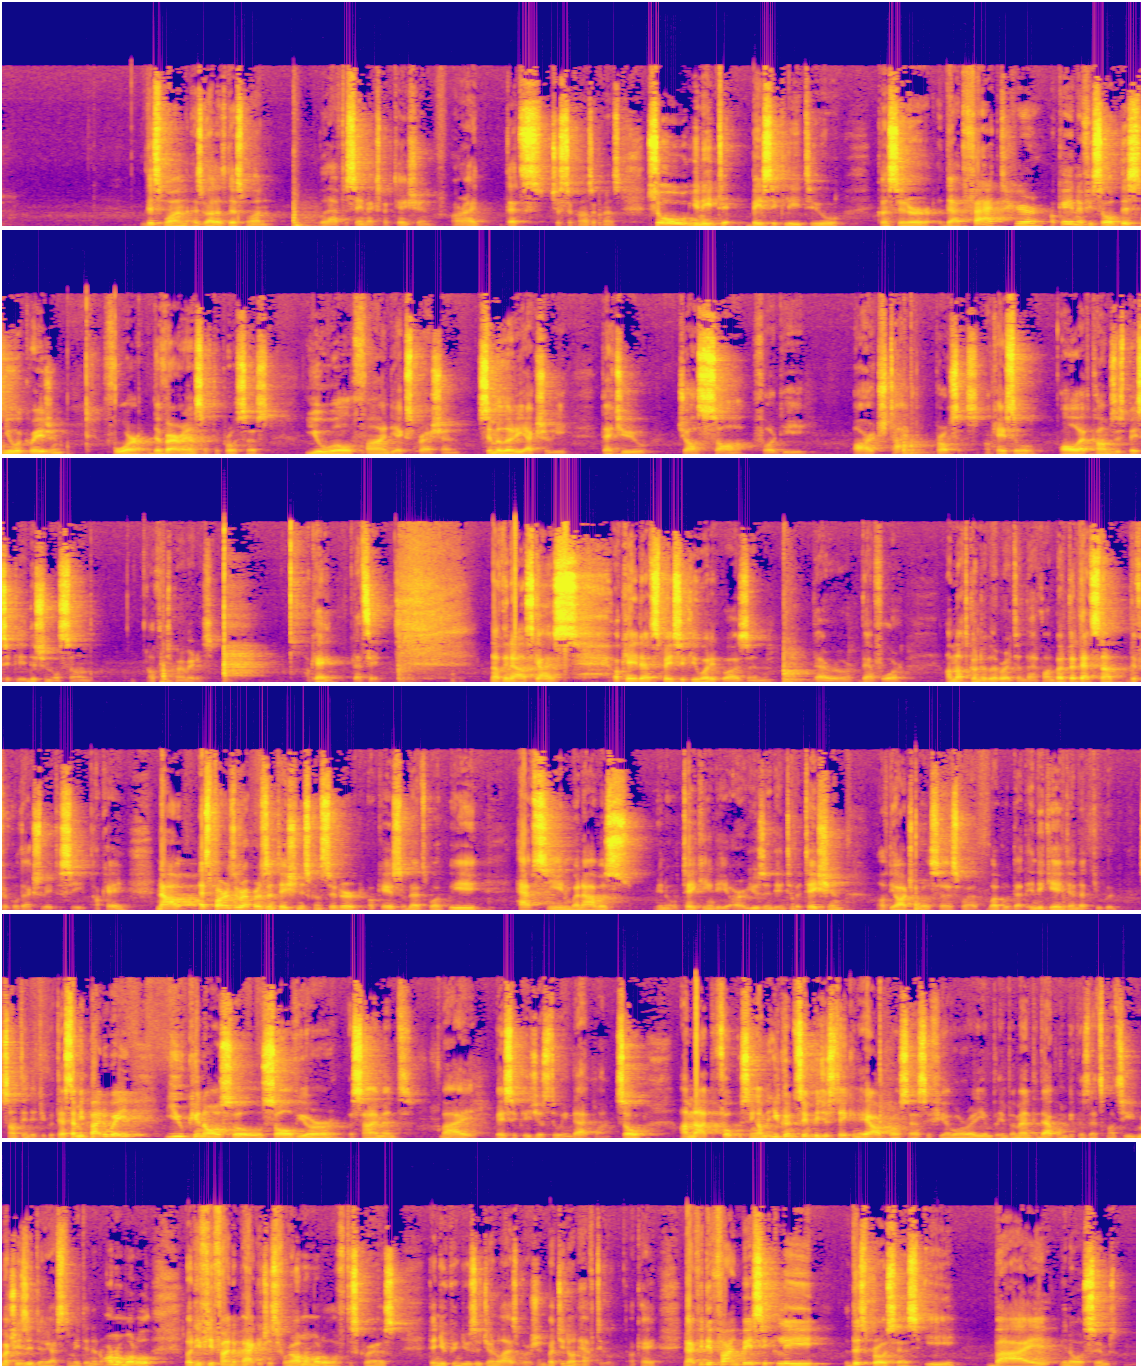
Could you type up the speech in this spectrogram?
this one as well as this one, will have the same expectation. All right, that's just a consequence. So you need to basically to consider that fact here. Okay, and if you solve this new equation for the variance of the process, you will find the expression similarly actually that you just saw for the arch type process. Okay, so all that comes is basically additional sum of these parameters. Okay, that's it. Nothing else, guys. Okay, that's basically what it was, and there, therefore, I'm not going to elaborate on that one, but that, that's not difficult actually to see. Okay, now as far as the representation is considered, okay, so that's what we have seen when I was, you know, taking the or using the interpretation of the arch process. What what would that indicate, and that you could something that you could test. I mean, by the way, you can also solve your assignment by basically just doing that one. So I'm not focusing. I'm, you can simply just take an AR process if you have already imp implemented that one because that's much much easier to estimate in an ARMA model. But if you find the packages for an ARMA model of the squares, then you can use a generalized version, but you don't have to. Okay. Now, if you define basically this process E by you know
